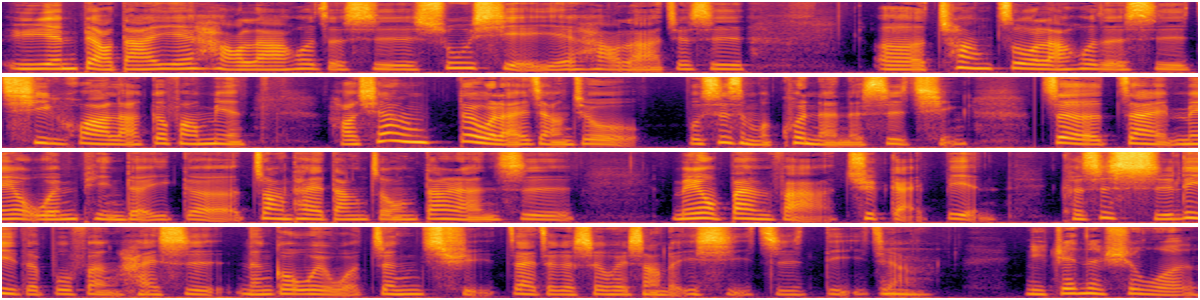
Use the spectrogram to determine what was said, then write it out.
语言表达也好啦，或者是书写也好啦，就是呃创作啦，或者是企划啦，各方面好像对我来讲就不是什么困难的事情。这在没有文凭的一个状态当中，当然是没有办法去改变。可是实力的部分，还是能够为我争取在这个社会上的一席之地。这样，你真的是我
